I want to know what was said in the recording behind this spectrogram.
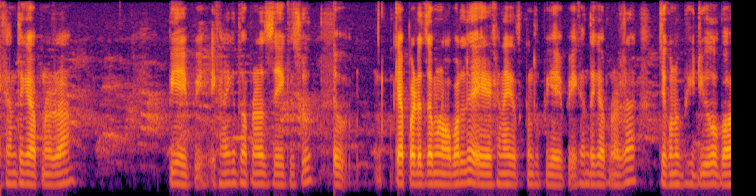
এখান থেকে আপনারা পিআইপি এখানে কিন্তু আপনারা যে কিছু ক্যাপারের যেমন ওভারলে এখানে কিন্তু পিআইপি এখান থেকে আপনারা যে কোনো ভিডিও বা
